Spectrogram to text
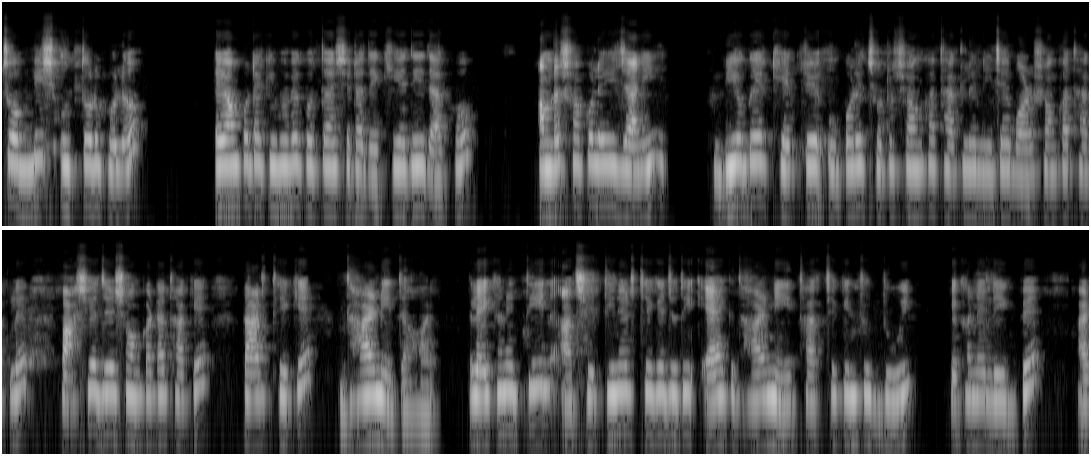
চব্বিশ উত্তর হলো। এই অঙ্কটা কীভাবে করতে হয় সেটা দেখিয়ে দিই। দেখো আমরা সকলেই জানি বিয়োগের ক্ষেত্রে উপরে ছোট সংখ্যা থাকলে, নিচে বড় সংখ্যা থাকলে, পাশে যে সংখ্যাটা থাকে তার থেকে ধার নিতে হয়। তাহলে এখানে তিন আছে, তিনের থেকে যদি এক ধার নিই থাকছে কিন্তু দুই এখানে লিখবে। আর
